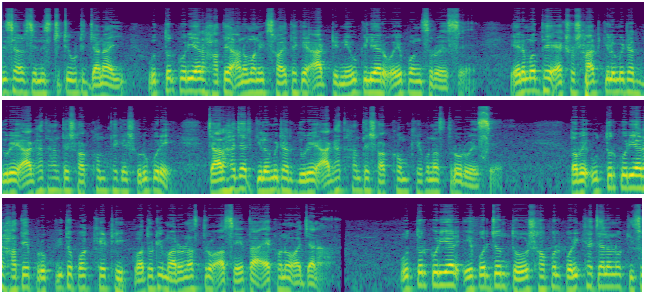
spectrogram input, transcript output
Research Institute জানায়, উত্তর কোরিয়ার হাতে আনুমানিক ছয় থেকে আটটি নিউক্লিয়ার ওয়েপন্স রয়েছে। এর মধ্যে একশো ষাট কিলোমিটার দূরে আঘাত হানতে সক্ষম থেকে শুরু করে চার হাজার কিলোমিটার দূরে আঘাত হানতে সক্ষম ক্ষেপণাস্ত্র রয়েছে। তবে উত্তর কোরিয়ার হাতে প্রকৃতপক্ষে ঠিক কতটি মারণাস্ত্র আছে তা এখনও অজানা। উত্তর কোরিয়ার এ পর্যন্ত সফল পরীক্ষা চালানো কিছু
